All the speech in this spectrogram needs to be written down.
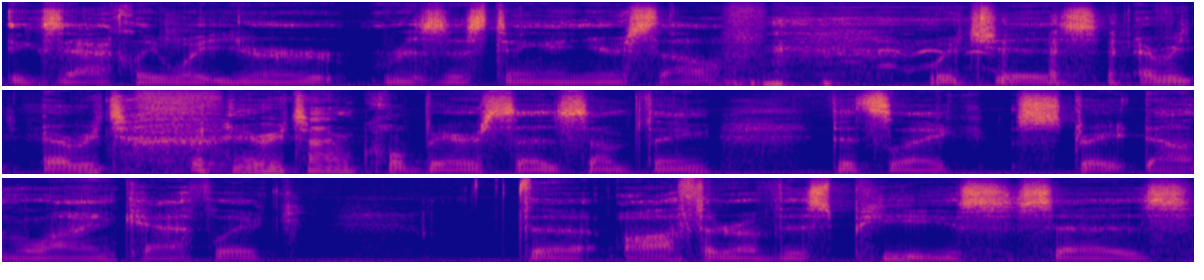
exactly what you're resisting in yourself, which is every every time every time Colbert says something that's like straight down the line Catholic, the author of this piece says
